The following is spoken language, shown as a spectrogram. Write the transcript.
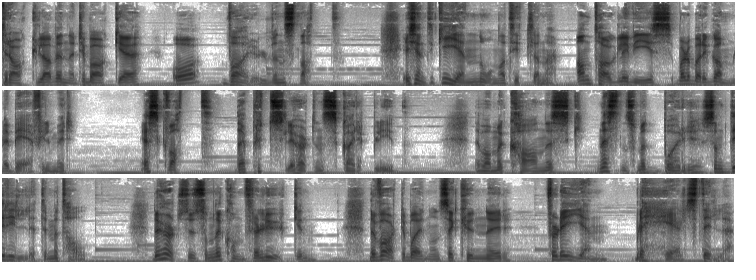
Dracula vender tilbake og Varulvens natt. Jeg kjente ikke igjen noen av titlene, antageligvis var det bare gamle B-filmer. Jeg skvatt da jeg plutselig hørte en skarp lyd. Det var mekanisk, nesten som et bor som drillet i metall. Det hørtes ut som det kom fra luken. Det varte bare noen sekunder, før det igjen ble helt stille.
